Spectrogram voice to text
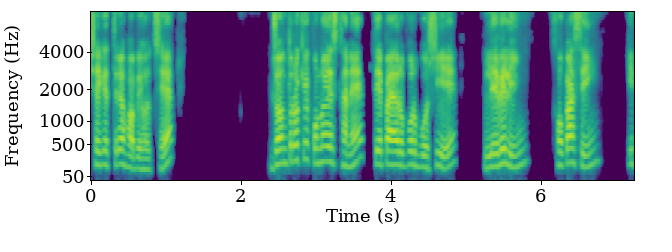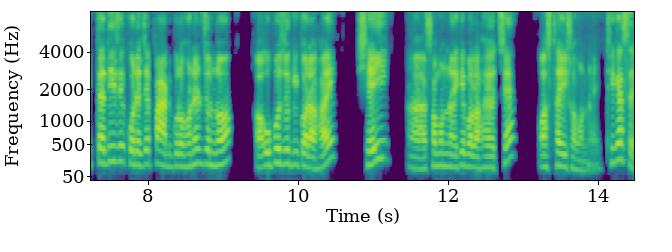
সেক্ষেত্রে হবে হচ্ছে যন্ত্রকে কোনো স্থানে তেপায়ের উপর বসিয়ে লেভেলিং ফোকাসিং ইত্যাদি যে করে যে পাঠ গ্রহণের জন্য উপযোগী করা হয়, সেই সমন্বয়কে বলা হয় হচ্ছে অস্থায়ী সমন্বয়, ঠিক আছে?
